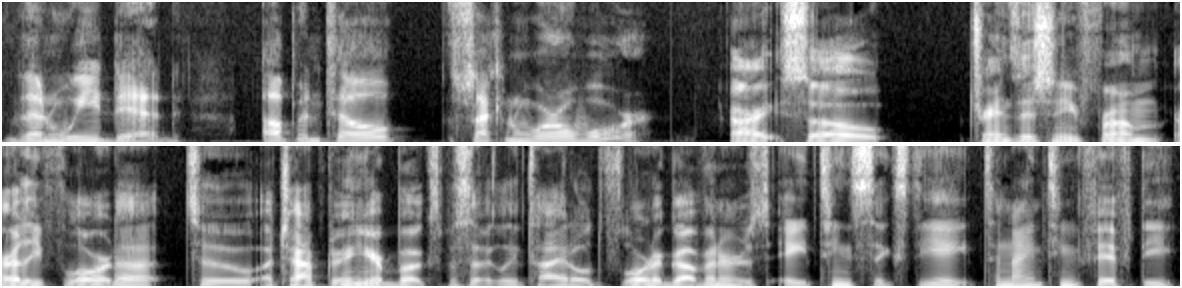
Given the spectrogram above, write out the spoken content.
than we did up until Second World War. All right, so transitioning from early Florida to a chapter in your book specifically titled Florida Governors 1868 to 1950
